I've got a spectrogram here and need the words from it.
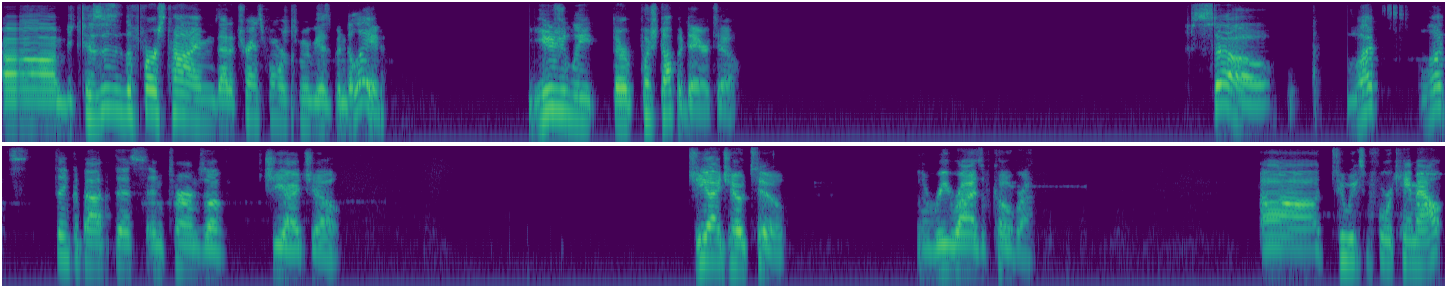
um, because this is the first time that a Transformers movie has been delayed. Usually they're pushed up a day or two. So let's let's think about this in terms of GI Joe. GI Joe 2, the re-rise of Cobra uh, two weeks before it came out,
